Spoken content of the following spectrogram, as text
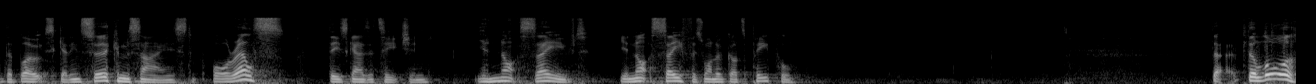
the blokes getting circumcised, or else, these guys are teaching, you're not saved. You're not safe as one of God's people. The, the law,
